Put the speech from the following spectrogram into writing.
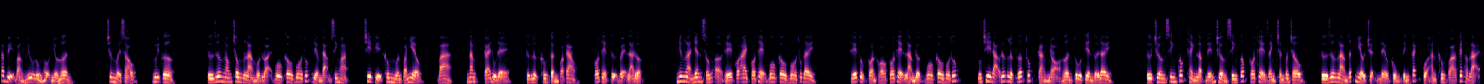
các vị bằng hữu ủng hộ nhiều hơn. Chương mười sáu, nguy cơ. Từ dương long trông là một loại vô câu vô thúc điểm đạm sinh hoạt, chi kỷ không muốn quá nhiều, ba, năm cái đủ để, thực lực không cần quá cao, có thể tự vệ là được. Nhưng là nhân sống ở thế có ai có thể vô câu vô thúc đây? Thế tục còn khó có thể làm được vô câu vô thúc chúng chi đạo đức lực ước thúc càng nhỏ hơn tu tiên giới đây. Từ trường sinh cốc thành lập đến trường sinh cốc có thể danh chấn vân châu, từ dương làm rất nhiều chuyện đều cùng tính cách của hắn không quá kết hợp lại,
